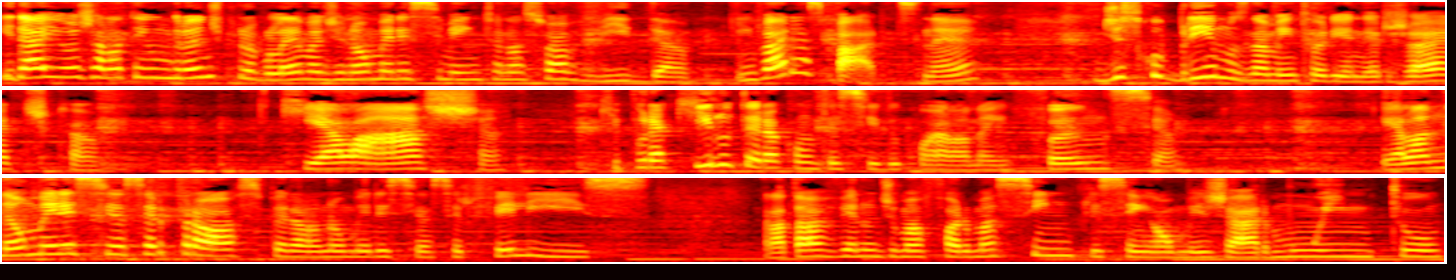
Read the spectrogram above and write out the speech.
E daí hoje ela tem um grande problema de não merecimento na sua vida, em várias partes, né? Descobrimos na mentoria energética que ela acha que por aquilo ter acontecido com ela na infância, ela não merecia ser próspera, ela não merecia ser feliz. Ela estava vivendo de uma forma simples, sem almejar muito.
